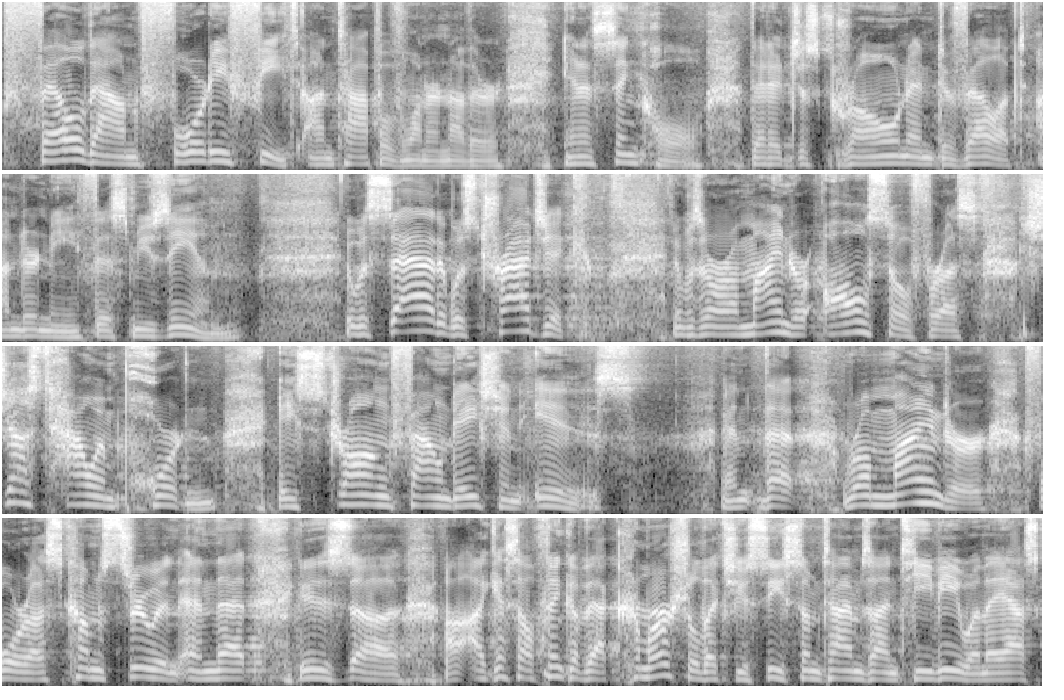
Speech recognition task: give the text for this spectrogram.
fell down 40 feet on top of one another in a sinkhole that had just grown and developed underneath this museum. It was sad, it was tragic. It was a reminder also for us just how important a strong foundation is. And that reminder for us comes through, and, and that is, uh, I guess I'll think of that commercial that you see sometimes on TV when they ask,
